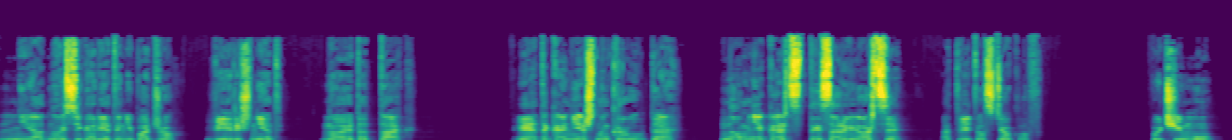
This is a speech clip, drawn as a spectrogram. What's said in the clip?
ни одной сигареты не поджег. Веришь, нет? Но это так. Это, конечно, круто. Но мне кажется, ты сорвешься, ответил Стеклов. Почему?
